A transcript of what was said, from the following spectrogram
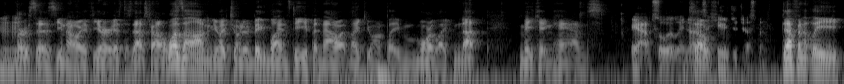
Mhm. versus you know if you're if the, that straddle wasn't on and you're like 200 big blinds deep and now it like you want to play more like nut making hands Yeah, absolutely. No, So- it's a huge adjustment. definitely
